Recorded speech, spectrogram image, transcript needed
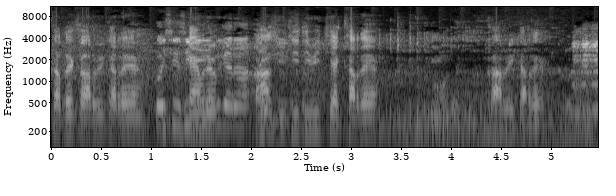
ਕਰ ਰਹੇ ਕਾਰਵਾਈ ਕਰ ਰਹੇ ਆ ਕੋਈ CCTV ਵਗੈਰਾ ਹਾਂ ਸੀਸੀਟੀਵੀ ਚੈੱਕ ਕਰ ਰਹੇ ਆ ਕਾਰਵਾਈ ਕਰ ਰਹੇ ਆ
